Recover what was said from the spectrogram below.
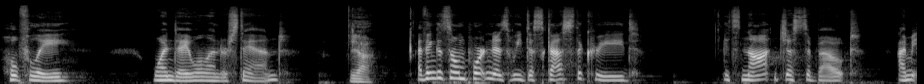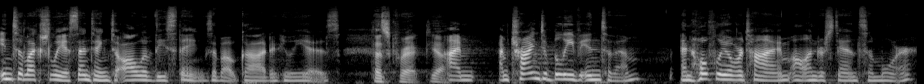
hopefully one day we'll understand. Yeah. I think it's so important as we discuss the creed. It's not just about, I'm intellectually assenting to all of these things about God and who he is. That's correct. Yeah. I'm, I'm trying to believe into them, and hopefully over time I'll understand some more.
